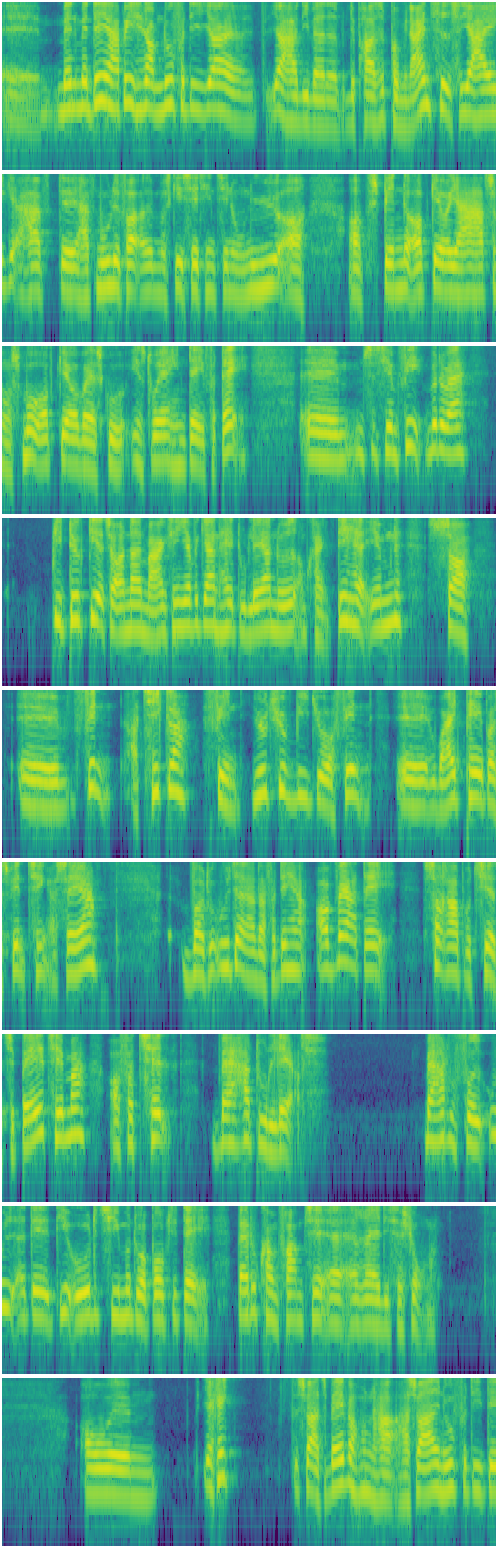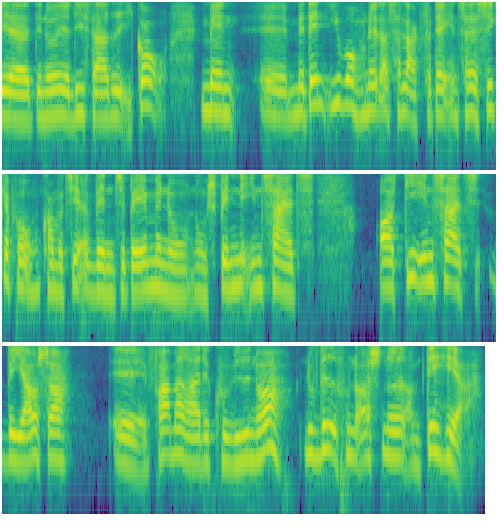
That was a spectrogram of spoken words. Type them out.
Øh, men, men det jeg har bedt hende om nu, fordi jeg, jeg har lige været lidt presset på min egen tid, så jeg har ikke haft, øh, haft mulighed for at måske sætte hende til nogle nye og, og spændende opgaver. Jeg har haft sådan nogle små opgaver, hvor jeg skulle instruere hende dag for dag. Øh, så siger hun, fint, ved du hvad, bliv dygtigere til online marketing. Jeg vil gerne have, at du lærer noget omkring det her emne, så øh, find artikler, find YouTube-videoer, find øh, white papers, find ting og sager, hvor du uddanner dig for det her, og hver dag så rapporter tilbage til mig og fortæl, hvad har du lært? Hvad har du fået ud af det, de 8 timer, du har brugt i dag? Hvad er du kom frem til af, af realisationer? Og øh, jeg kan ikke svare tilbage, hvad hun har, har svaret endnu, fordi det er, det er noget, jeg lige startede i går. Men øh, med den iver, hun ellers har lagt for dagen, så er jeg sikker på, at hun kommer til at vende tilbage med nogle, nogle spændende insights. Og de insights vil jeg jo så øh, fremadrettet kunne vide, nå, nu ved hun også noget om det her,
